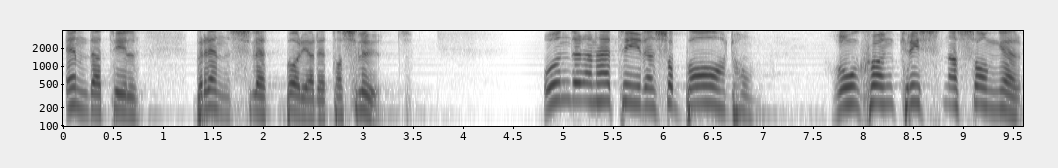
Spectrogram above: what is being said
ända till bränslet började ta slut. Under den här tiden så bad hon. Hon sjöng kristna sånger.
